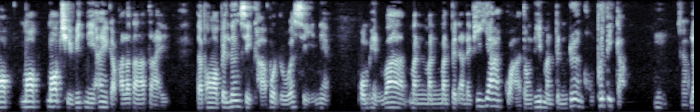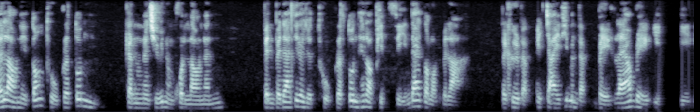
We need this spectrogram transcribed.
มอบมอบมอบชีวิตนี้ให้กับพระรัตนตรัย แต่พอมาเป็นเรื่องสิกขาบทหรือว่าศีลเนี่ย ผมเห็นว่ามันมันมันเป็นอะไรที่ยากกว่าตรงที่มันเป็นเรื่องของพฤติกรรมอืมครับและเราเนี่ยต้องถูกกระตุ้นกันในชีวิตของคนเรานั้น เป็นไปได้ที่เราจะถูกกระตุ้นให้เราผิดศีลได้ตลอดเวลา แต่คือแบบไอ้ใจที่มันแบบเบรกแล้วเบรกอีกอีก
